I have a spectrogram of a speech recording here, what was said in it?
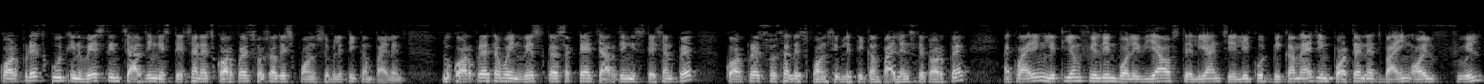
Corporate could invest in charging station as corporate social responsibility compliance जो कॉर्पोरेट है, वो इन्वेस्ट कर सकते हैं चार्जिंग स्टेशन पे कॉर्पोरेट सोशल रिस्पॉन्सिबिलिटी कंपाइलेंस के तौर पे। Acquiring lithium field in Bolivia Australia and Chile could become as important as buying oil field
